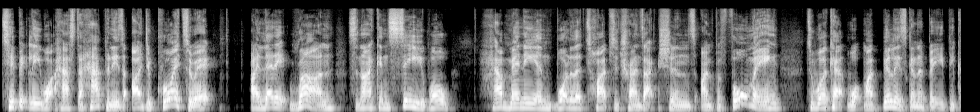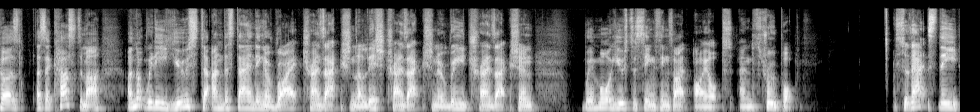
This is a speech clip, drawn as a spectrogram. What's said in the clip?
Typically, what has to happen is I deploy to it, I let it run, so then I can see, well, how many and what are the types of transactions I'm performing to work out what my bill is going to be. Because as a customer, I'm not really used to understanding a write transaction, a list transaction, a read transaction. We're more used to seeing things like IOPS and throughput. So that's the,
